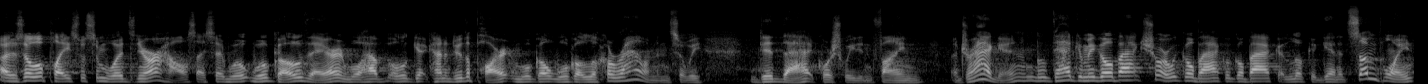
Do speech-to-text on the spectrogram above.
uh, there's a little place with some woods near our house. I said, we'll, we'll go there and we'll have, we'll get kind of do the part and we'll go, we'll go look around. And so we did that. Of course, we didn't find a dragon. Well, Dad, can we go back? Sure, we go back. We'll go back and look again. At some point,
